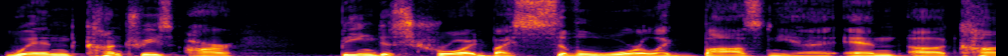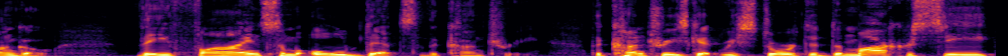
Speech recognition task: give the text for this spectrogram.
when countries are being destroyed by civil war like Bosnia and uh, Congo, they find some old debts of the country. The countries get restored to democracy.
